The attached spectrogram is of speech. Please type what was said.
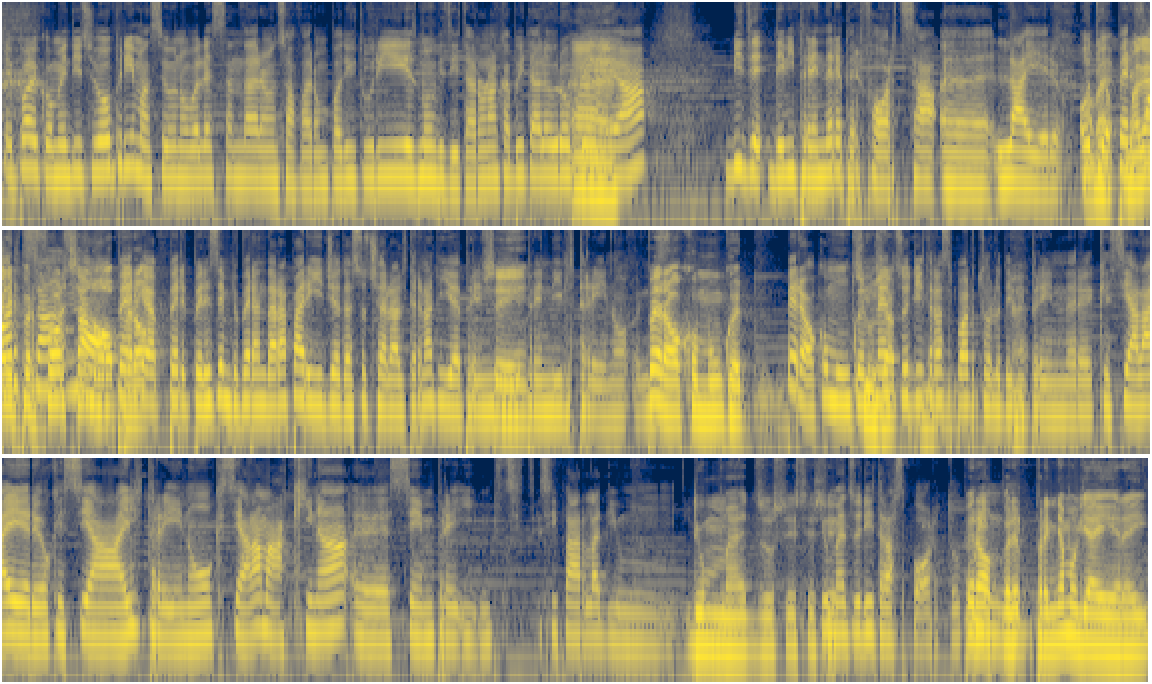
E poi, come dicevo prima, se uno volesse andare, non so, a fare un po' di turismo, visitare una capitale europea. bise- Devi prendere per forza eh, l'aereo. Oddio, Vabbè, per magari forza, per forza no, perché però- per, per esempio per andare a Parigi adesso c'è l'alternativa e prendi, Sì. prendi il treno. Però comunque Però comunque il usa- mezzo di trasporto lo devi Eh. prendere, che sia l'aereo, che sia il treno, che sia la macchina, eh, sempre si, parla di un, di un mezzo, sì, sì, di sì. un mezzo di trasporto. Però Quindi- pre- prendiamo gli aerei.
